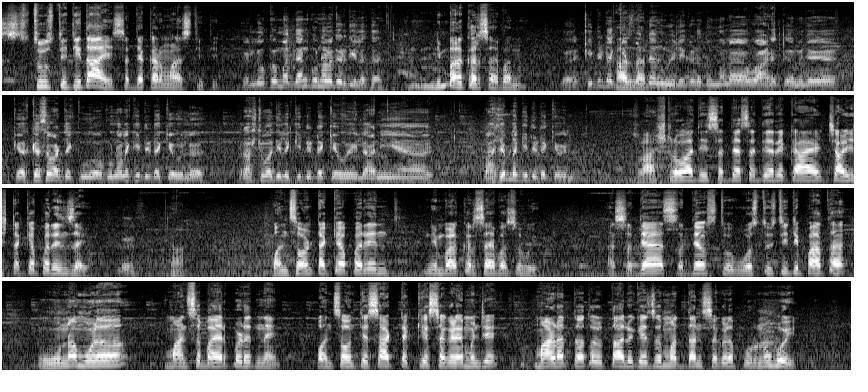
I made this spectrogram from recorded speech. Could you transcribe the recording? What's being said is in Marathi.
सुस्थितीत आहे सध्या करमाळा स्थिती. लोक मतदान कोणाला करतील आता? निंबाळकर साहेबांना. बरं किती टक्के खासदार. मतदान होईल इकडं? तुम्हाला वाढ म्हणजे क- कसं वाटतं कु- कुणाला किती टक्के होईल? राष्ट्रवादीला किती टक्के होईल? आणि अं, भाजपला किती टक्के होईल? राष्ट्रवादी सध्या सध्या रे काय चाळीस टक्क्यापर्यंत जाईल. बरं. हां. पंचावन्न टक्क्यापर्यंत निंबाळकर साहेबाचं होईल. सध्या सध्या वस्तू वस्तुस्थिती पाहता उन्हामुळं माणसं बाहेर पडत नाहीत. पंचावन्न ते साठ टक्के सगळ्या म्हणजे माडा ता तालुक्याचं मतदान सगळं पूर्ण होईल.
